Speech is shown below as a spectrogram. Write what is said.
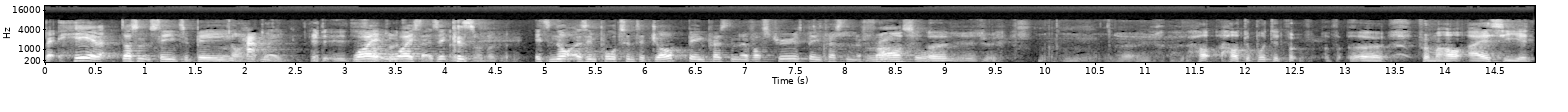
But here, that doesn't seem to be No, happening. doesn't. It- it- why, why is that? Is it because it's not as important a job being president of Austria as being president of France? No, or? uh, how, how to put it, uh, from how I see it,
